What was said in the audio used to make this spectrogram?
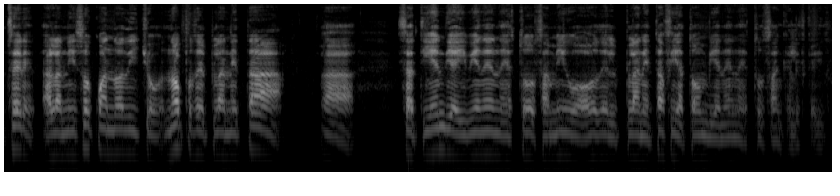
seres. Alaniso cuando ha dicho, no, pues el planeta ah, se atiende, ahí vienen estos amigos, del planeta Fiatón vienen estos ángeles caídos.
